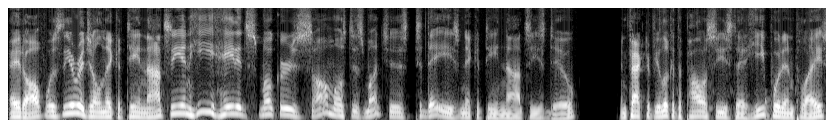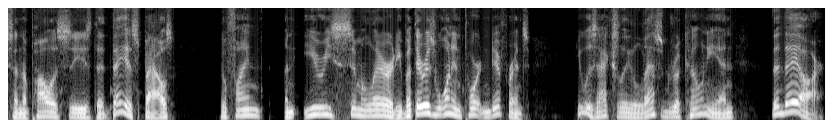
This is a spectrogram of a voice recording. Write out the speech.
Adolf was the original nicotine Nazi, and he hated smokers almost as much as today's nicotine Nazis do. In fact, if you look at the policies that he put in place and the policies that they espouse, you'll find an eerie similarity. But there is one important difference. He was actually less draconian than they are.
